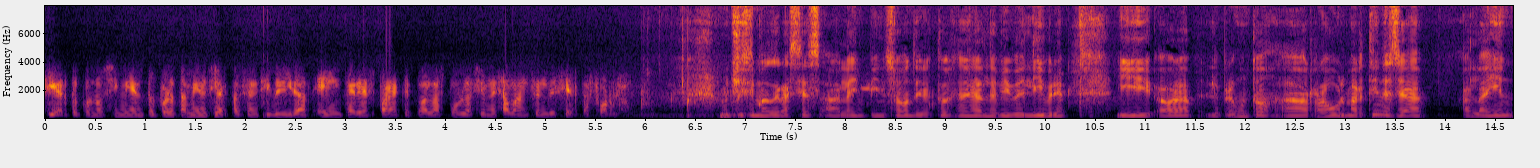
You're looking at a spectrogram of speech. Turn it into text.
cierto conocimiento, pero también cierta sensibilidad e interés para que todas las poblaciones avancen de cierta forma. Muchísimas gracias a Alain Pinzón, director general de Vive Libre. Y ahora le pregunto a Raúl Martínez, ya Alain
